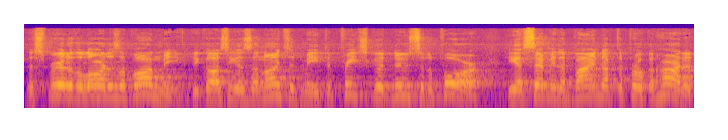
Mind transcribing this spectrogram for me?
the Spirit of the Lord is upon me, because He has anointed me to preach good news to the poor. He has sent me to bind up the brokenhearted,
